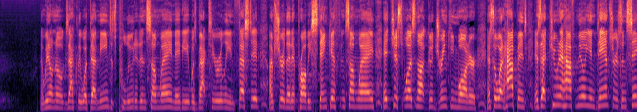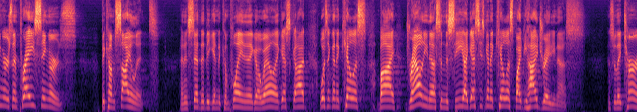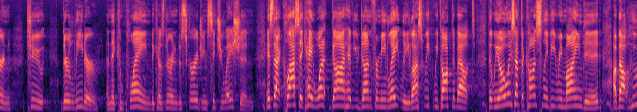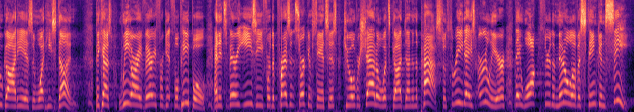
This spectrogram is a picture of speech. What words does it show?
And we don't know exactly what that means. It's polluted in some way. Maybe it was bacterially infested. I'm sure that it probably stanketh in some way. It just was not good drinking water. And so what happens is that two and a half million dancers and singers and praise singers become silent. And instead they begin to complain and they go, Well, I guess God wasn't going to kill us by drowning us in the sea. I guess He's going to kill us by dehydrating us. And so they turn to their leader and they complain because they're in a discouraging situation. It's that classic, hey, what God have you done for me lately? Last week we talked about that we always have to constantly be reminded about who God is and what He's done. Because we are a very forgetful people, and it's very easy for the present circumstances to overshadow what's God done in the past. So, three days earlier, they walked through the middle of a stinking sea,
